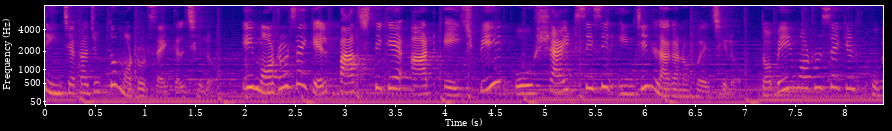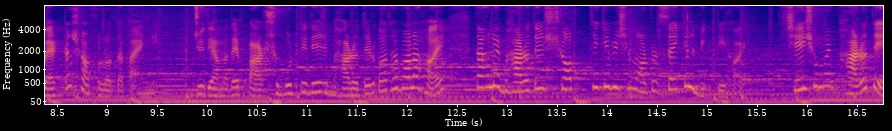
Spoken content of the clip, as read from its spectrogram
তিন চাকাযুক্ত মোটরসাইকেল ছিল। এই মোটরসাইকেল পাঁচ থেকে আট এইচপি ও ষাট সিসির ইঞ্জিন লাগানো হয়েছিল। তবে এই মোটরসাইকেল খুব একটা সফলতা পায়নি। যদি আমাদের পার্শ্ববর্তী দেশ ভারতের কথা বলা হয়, তাহলে ভারতের সব থেকে বেশি মোটরসাইকেল বিক্রি হয়। সেই সময় ভারতে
